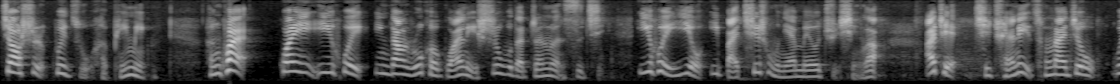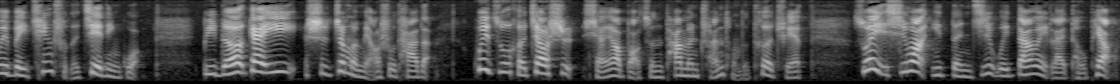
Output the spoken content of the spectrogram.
教士、贵族和平民。很快，关于议会应当如何管理事务的争论四起。议会已有一百七十五年没有举行了，而且其权力从来就未被清楚地界定过。彼得·盖伊是这么描述他的：贵族和教士想要保存他们传统的特权，所以希望以等级为单位来投票，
